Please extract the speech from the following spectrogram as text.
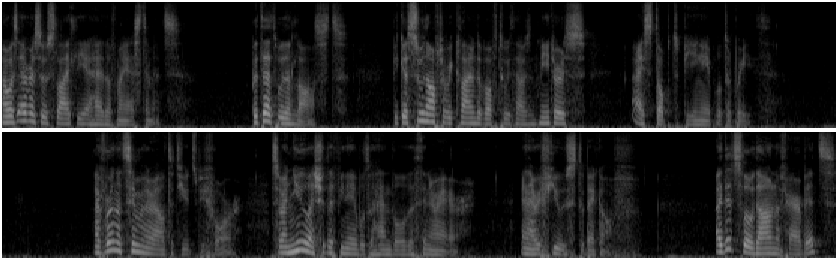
I was ever so slightly ahead of my estimate. But that wouldn't last, because soon after we climbed above 2000 meters, I stopped being able to breathe. I've run at similar altitudes before, so I knew I should have been able to handle the thinner air, and I refused to back off. I did slow down a fair bit,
